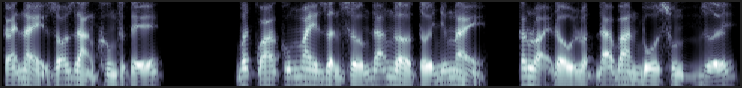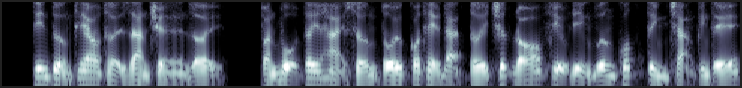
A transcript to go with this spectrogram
cái này rõ ràng không thực tế. Bất quá cũng may dần sớm đã ngờ tới những này, các loại đầu luật đã ban bố xuống dưới, tin tưởng theo thời gian chuyển rời toàn bộ tây hải sớm tối có thể đạt tới trước đó phiệu đỉnh vương quốc tình trạng kinh tế.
